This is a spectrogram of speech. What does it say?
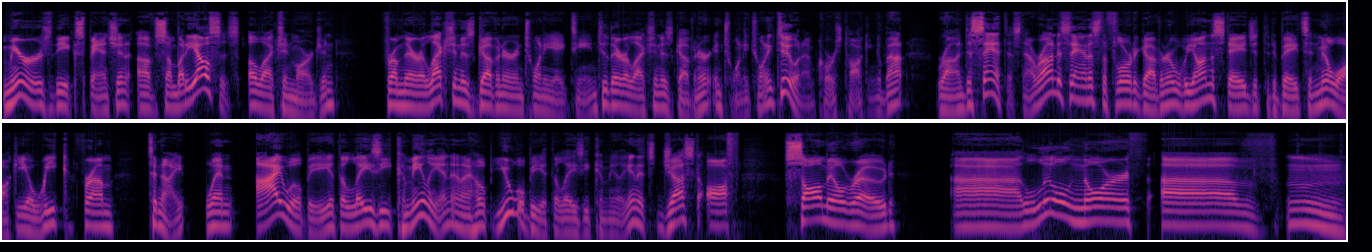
mirrors the expansion of somebody else's election margin from their election as governor in 2018 to their election as governor in 2022. And I'm, of course, talking about Ron DeSantis. Now, Ron DeSantis, the Florida governor, will be on the stage at the debates in Milwaukee a week from tonight when I will be at the Lazy Chameleon, and I hope you will be at the Lazy Chameleon. It's just off Sawmill Road, a little north of. Mm,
